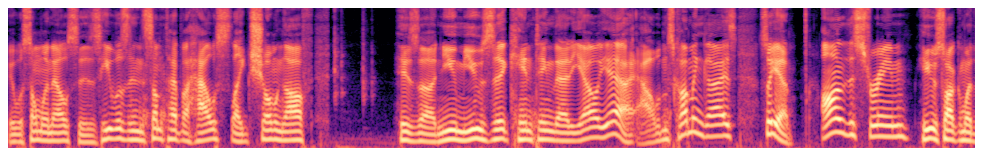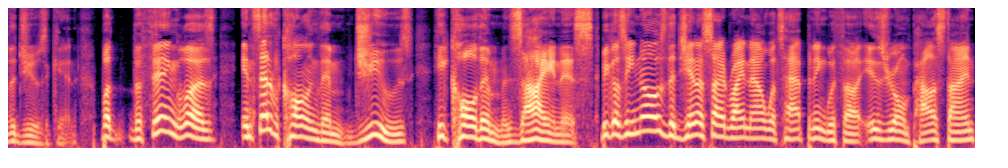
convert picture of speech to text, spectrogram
It was someone else's. He was in some type of house, like showing off his uh, new music, hinting that, oh yeah, album's coming, guys. So yeah, on the stream, he was talking about the Jews again. But the thing was, instead of calling them Jews, he called them Zionists. Because he knows the genocide right now, what's happening with uh, Israel and Palestine.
